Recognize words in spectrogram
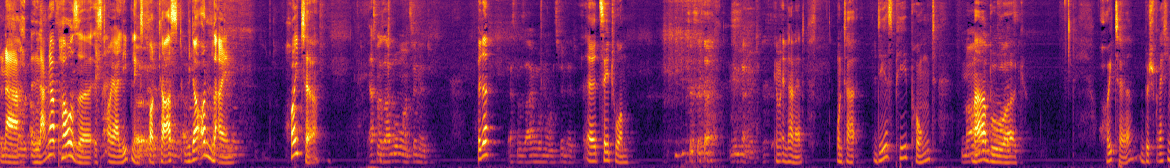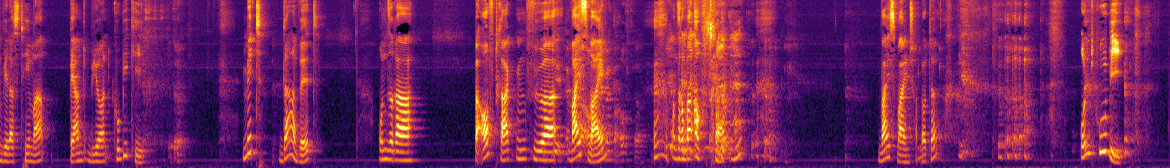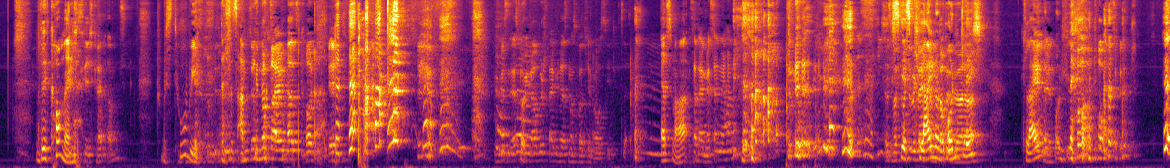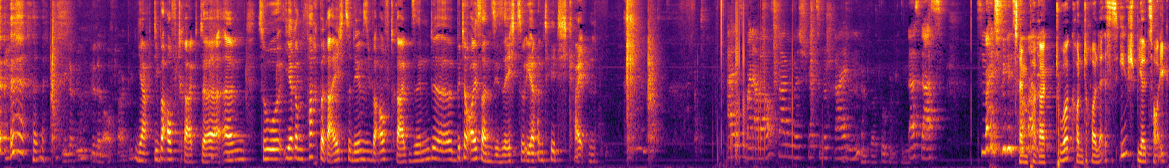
Nach langer Pause ist euer Lieblingspodcast wieder online. Heute. Erstmal sagen, wo man uns findet. Bitte? Erstmal sagen, wo man uns findet. Äh, C-Turm Im Internet. im Internet. Unter dsp.marburg. Heute besprechen wir das Thema Bernd Björn Kubicki. Mit David, unserer Beauftragten für Weißwein, Einfach beauftragt. unserer Beauftragten. Weißwein, Charlotte. Und Hubi. Willkommen. Ich kein Amt? Du bist Hubi. Das ist Amt genug. Dein Maskottchen. Wir müssen erstmal genau beschreiben, wie das Maskottchen aussieht. Erstmal. Es hat ein Messer in der Hand. Es ist klein und rundlich. Klein und rundlich. Interview mit der Beauftragten. Ja, die Beauftragte. Ähm, zu Ihrem Fachbereich, zu dem Sie beauftragt sind, äh, bitte äußern Sie sich zu Ihren Tätigkeiten. Also, meine Beauftragung ist schwer zu beschreiben. Temperaturkontrolle. Das ist das. Das ist mein Spielzeug. Temperaturkontrolle. Es ist Ihr Spielzeug.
